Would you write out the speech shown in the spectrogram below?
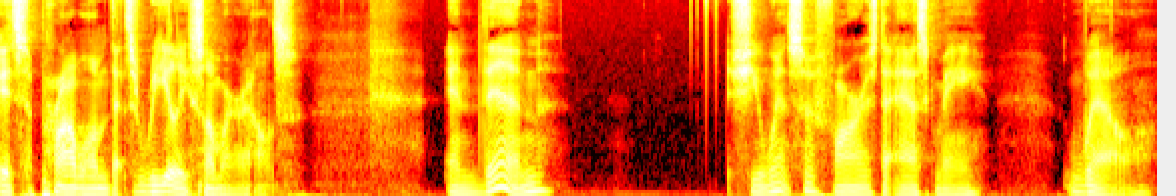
it's a problem that's really somewhere else. And then she went so far as to ask me, well,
